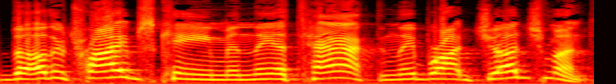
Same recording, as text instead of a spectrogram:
the other tribes came and they attacked and they brought judgment.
